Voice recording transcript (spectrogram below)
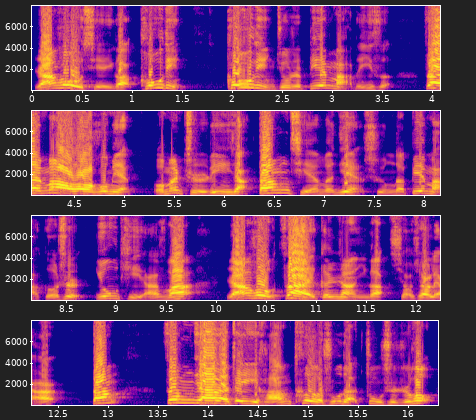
然后写一个 coding。Coding 就是编码的意思，在冒号后面，我们指定一下当前文件使用的编码格式 UTF-8，然后再跟上一个小笑脸儿。当增加了这一行特殊的注释之后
